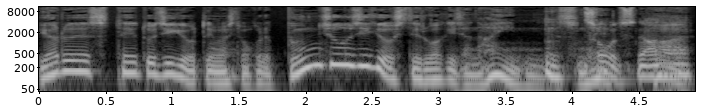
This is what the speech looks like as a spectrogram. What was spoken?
リアルエステート事業と言いましても、これ、分譲事業しているわけじゃないんですね。そうですね。あの、はい、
